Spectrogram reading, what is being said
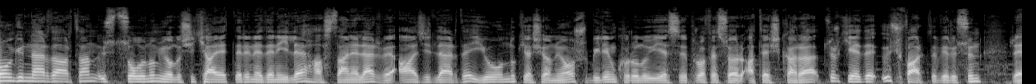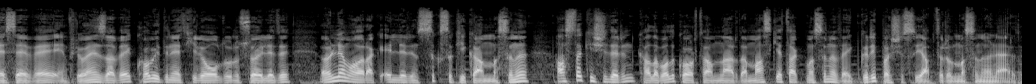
Son günlerde artan üst solunum yolu şikayetleri nedeniyle hastaneler ve acillerde yoğunluk yaşanıyor. Bilim Kurulu üyesi Profesör Ateş Kara, Türkiye'de 3 farklı virüsün RSV, influenza ve Covid'in etkili olduğunu söyledi. Önlem olarak ellerin sık sık yıkanmasını, hasta kişilerin kalabalık ortamlarda maske takmasını ve grip aşısı yaptırılmasını önerdi.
